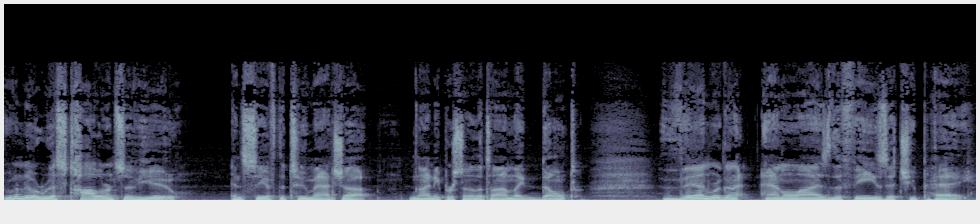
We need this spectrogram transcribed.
We're going to do a risk tolerance of you and see if the two match up. 90% of the time they don't. Then we're going to analyze the fees that you pay.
